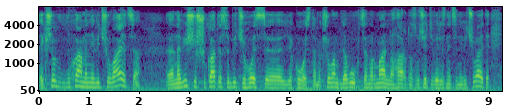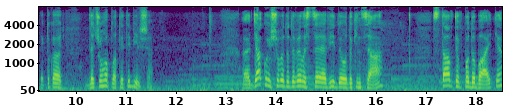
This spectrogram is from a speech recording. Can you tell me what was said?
якщо вухами не відчувається, е, навіщо шукати собі чогось е, якогось там? Якщо вам для вух це нормально, гарно звучить і ви різниці не відчуваєте, як то кажуть, для чого платити більше? Е, Дякую, що ви додивились це відео до кінця. Ставте вподобайки,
